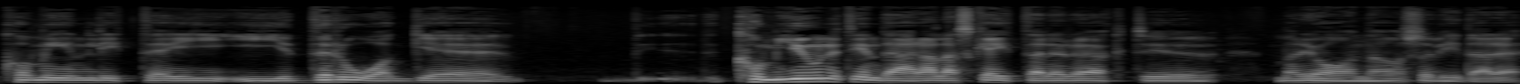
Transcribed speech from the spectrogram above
kom in lite i, i drog eh, communityn där, alla skatare rökte ju marijuana och så vidare.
